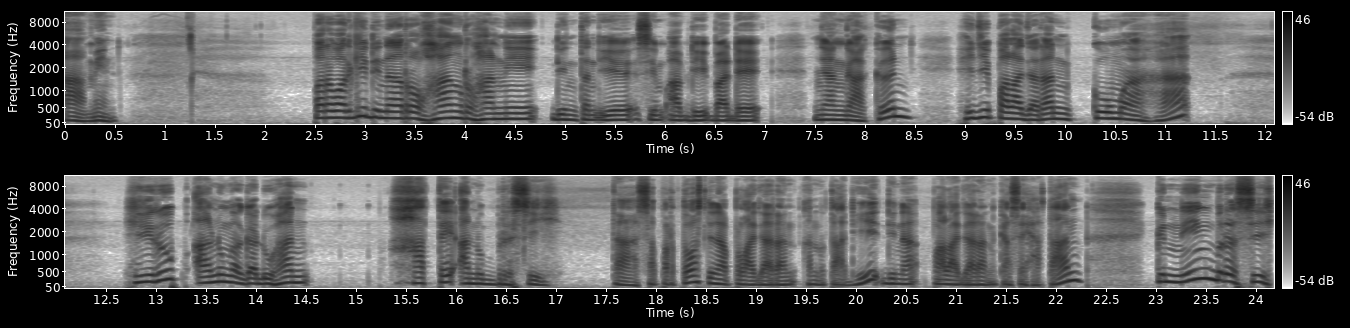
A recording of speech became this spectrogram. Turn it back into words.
Amin. para wargi Dina rohang rohani dinten Iye SIM Abdi Bade nyanggaken hiji pelajaran kumaha? Hirup anu ngagaduhan H anu bersihtah sapertos Dina pelajaran anu tadi Dina pelajaran kesehatan gening bersih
